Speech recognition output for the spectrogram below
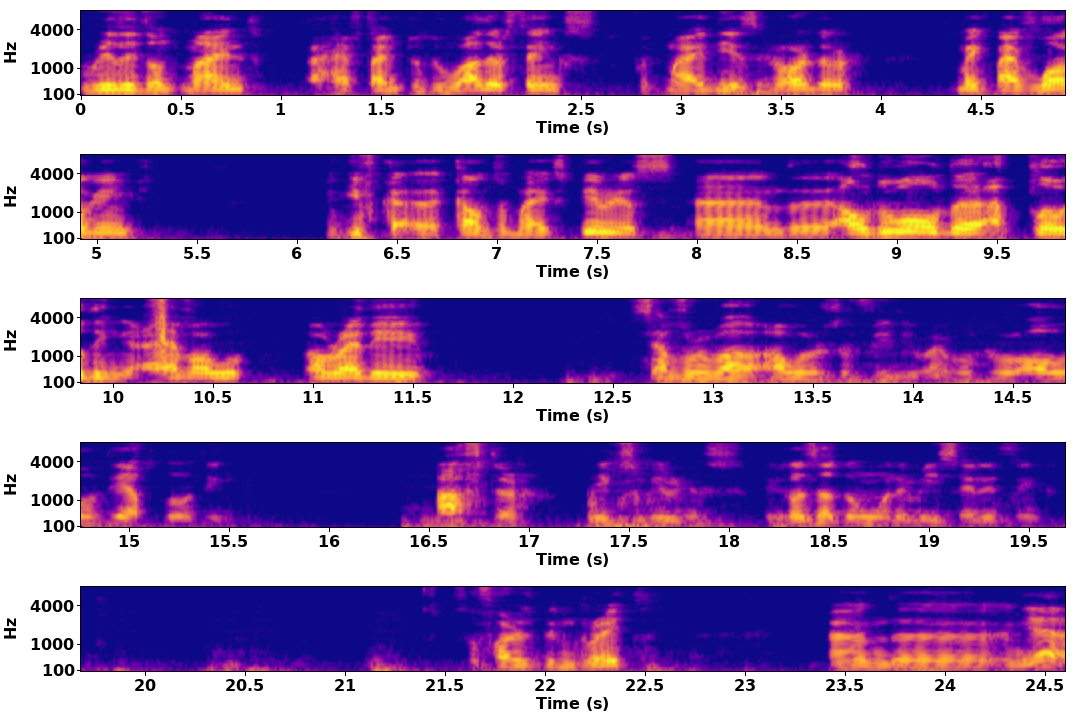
really don't mind. I have time to do other things, put my ideas in order, make my vlogging, give account of my experience, and uh, I'll do all the uploading. I have already several hours of video. I will do all of the uploading after the experience because I don't want to miss anything. So far, it's been great, and uh, and yeah,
